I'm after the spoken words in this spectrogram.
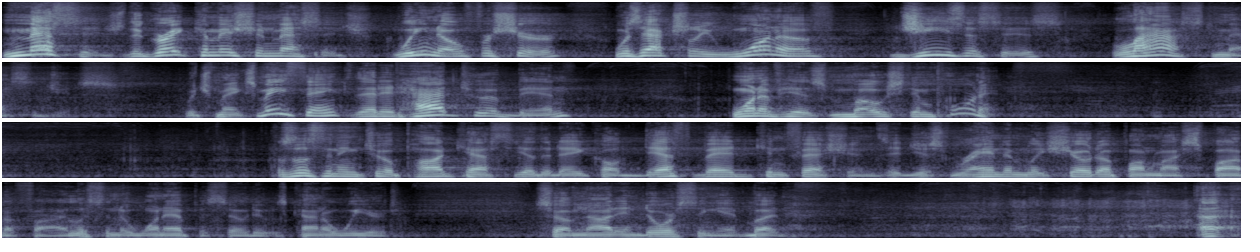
message, the Great Commission message, we know for sure, was actually one of Jesus's last messages, which makes me think that it had to have been one of his most important. I was listening to a podcast the other day called Deathbed Confessions. It just randomly showed up on my Spotify. I listened to one episode, it was kind of weird. So I'm not endorsing it, but I,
